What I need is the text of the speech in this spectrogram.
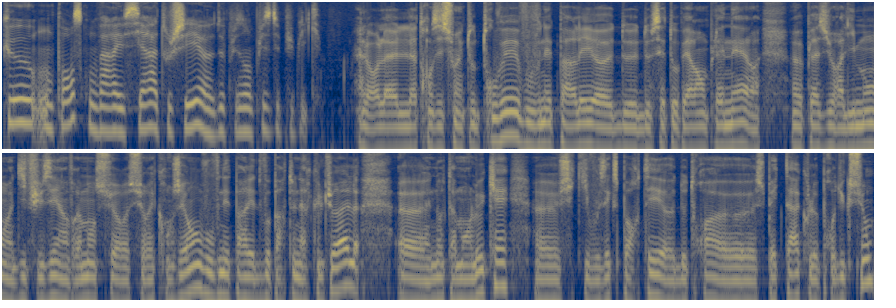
que on pense qu'on va réussir à toucher euh, de plus en plus de public. Alors la, transition est toute trouvée. Vous venez de parler euh, de, cet opéra en plein air, euh, Place du Ralliement, euh, diffusé hein, vraiment sur, écran géant. Vous venez de parler de vos partenaires culturels, notamment Le Quai, chez qui vous exportez de trois spectacles, productions.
